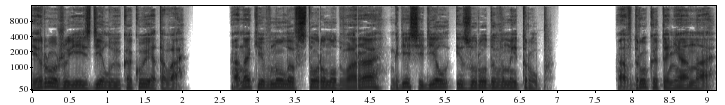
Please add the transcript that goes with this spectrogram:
И рожу ей сделаю, как у этого». Она кивнула в сторону двора, где сидел изуродованный труп. А вдруг это не она?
